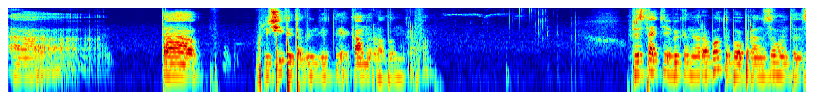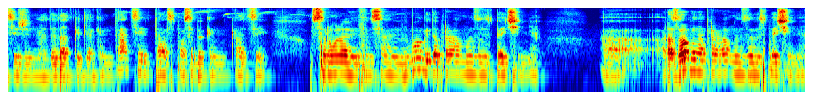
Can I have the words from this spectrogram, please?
а, та включити та вимкнути камеру або мікрофон. В результаті виконаної роботи було проаналізовано та дослідження додатків для комунікації та способи комунікації, сформульовані функціональні вимоги до програмного забезпечення, розроблено програмне забезпечення,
